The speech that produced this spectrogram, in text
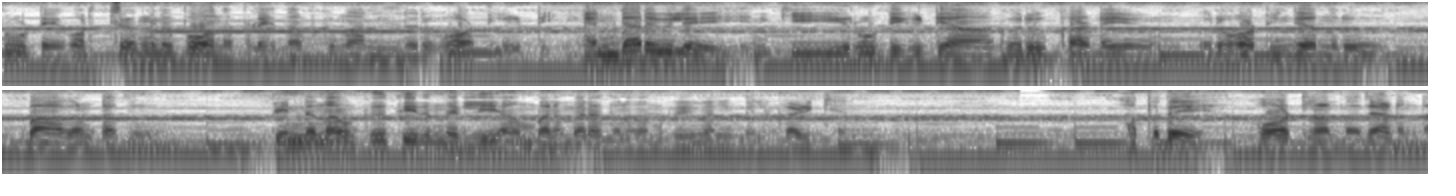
റൂട്ടിൽ കുറച്ച് അങ്ങോട്ട് പോന്നപ്പോഴേ നമുക്ക് നല്ലൊരു ഹോട്ടൽ കിട്ടി. എന്റെ അറിവിലേ എനിക്ക് ഈ റൂട്ടിൽ കിട്ടിയ ആകെ ഒരു കടയും ഒരു ഹോട്ടലും ചേർന്നൊരു ഭാഗം ഉണ്ടത്. പിന്നെ നമുക്ക് തിരുനെല്ലി അമ്പലം വരെ തന്നെ നമുക്ക് എന്തെങ്കിലും കഴിക്കാൻ അപ്പോൾ ദേ നടന്ന ചേട്ടണ്ട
